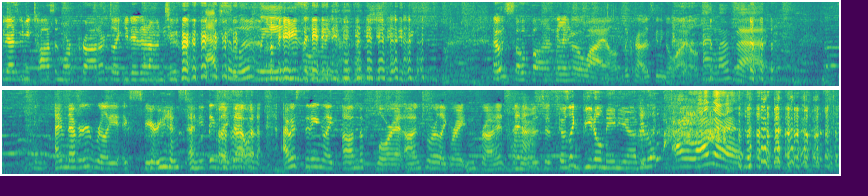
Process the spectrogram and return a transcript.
You guys gonna be tossing more product like you did it on tour? Absolutely. Amazing. that was so fun. It's gonna go wild. The crowd is gonna go wild. I love that. I've never really experienced anything like that when I was sitting like on the floor at on tour like right in front and Uh-huh. it was just It was like Beatlemania. We were like, I love it.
